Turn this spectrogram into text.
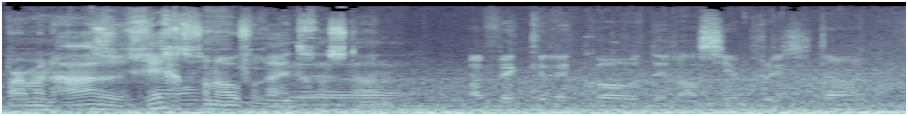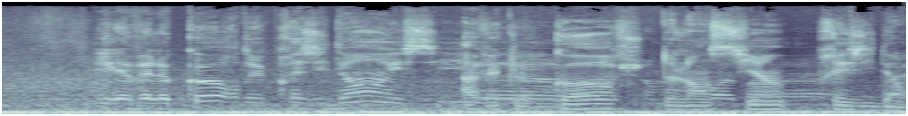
waar mijn haren recht van overeind gaan staan. Avec le corps de l'ancien président. Il avait le corps du président ici. Avec le corps de l'ancien président.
